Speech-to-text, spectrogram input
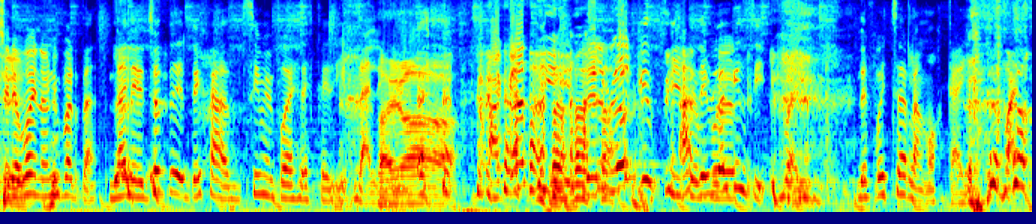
Pero bueno, no importa. Dale, yo te deja, sí me puedes despedir. Dale. Ahí va. Acá sí, del bloque sí. Ah, te de puedo- bloque sí. Bueno, después charlamos, Kai. Bueno.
